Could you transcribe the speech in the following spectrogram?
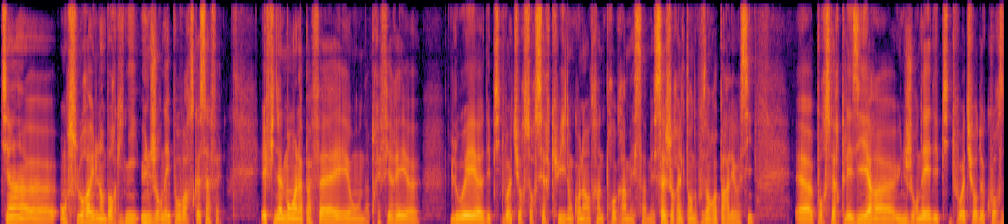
tiens, euh, on se louera une Lamborghini une journée pour voir ce que ça fait. Et finalement, on l'a pas fait et on a préféré euh, louer euh, des petites voitures sur circuit. Donc, on est en train de programmer ça, mais ça, j'aurai le temps de vous en reparler aussi. pour se faire plaisir, une journée, des petites voitures de course,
